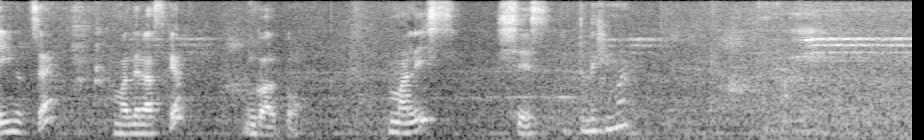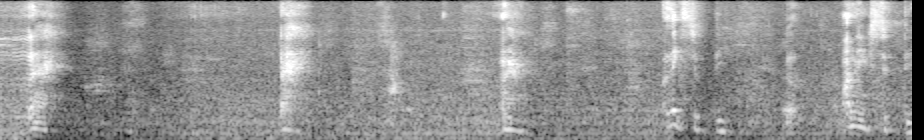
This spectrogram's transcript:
এই হচ্ছে আমাদের আজকের গল্প। মালিশ শেষ। একটু দেখি মা। অনেক শক্তি। অনেক শক্তি।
